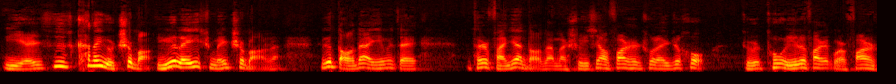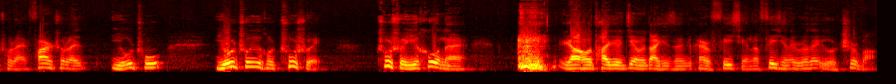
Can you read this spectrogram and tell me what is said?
也是看它有翅膀，鱼雷是没翅膀的。这个导弹因为在它是反舰导弹嘛，水下发射出来之后，就是通过鱼雷发射管发射出来，发射出来游出，游出以后出水，出水以后呢，然后它就进入大气层就开始飞行了。飞行的时候它有翅膀，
